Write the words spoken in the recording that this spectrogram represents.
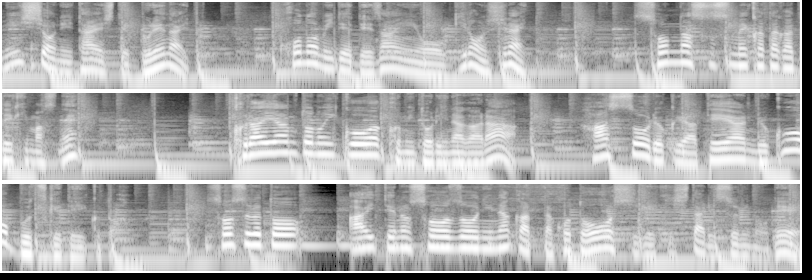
ミッションに対してブレないと。好みでデザインを議論しないと。そんな進め方ができますね。クライアントの意向は汲み取りながら発想力や提案力をぶつけていくと。そうすると相手の想像になかったことを刺激したりするので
